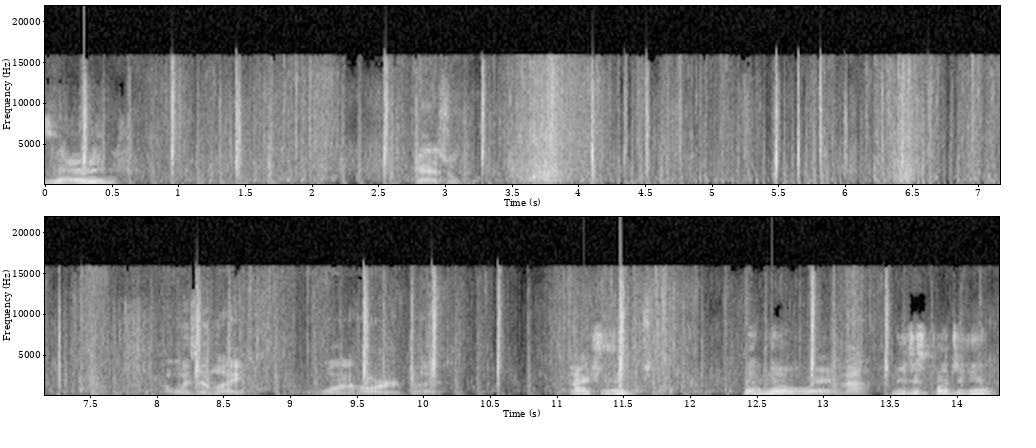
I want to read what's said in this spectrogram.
Is it hurting? Casual. Always at like one heart, but Actually, chill. there's no way. Nah, Me just punching you?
